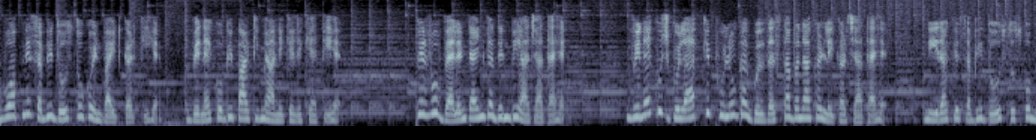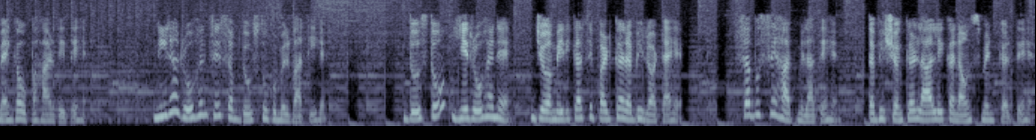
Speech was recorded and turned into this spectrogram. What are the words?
वो अपने सभी दोस्तों को इनवाइट करती है। विनय को भी पार्टी में आने के लिए कहती है। फिर वो वैलेंटाइन का दिन भी आ जाता है। विनय कुछ गुलाब के फूलों का गुलदस्ता बनाकर लेकर जाता है। नीरा के सभी दोस्त उसको महँगा उपहार देते हैं। नीरा रोहन से सब दोस्तों को मिलवाती है। दोस्तों, ये रोहन है, जो अमेरिका से पढ़कर अभी लौटा है। सब उससे हाथ मिलाते हैं। तभी शंकर लाल एक अनाउंसमेंट करते हैं।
